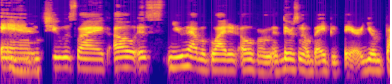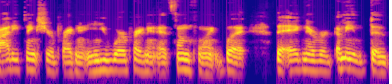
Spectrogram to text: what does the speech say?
And mm-hmm. she was like, "Oh, it's you have a blighted ovum. There's no baby there. Your body thinks you're pregnant, and you were pregnant at some point, but the egg never. I mean, the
